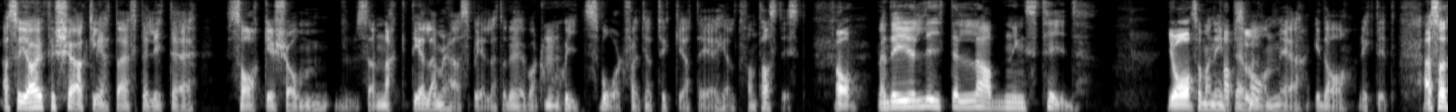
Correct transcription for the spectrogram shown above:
alltså jag har ju försökt leta efter lite saker som så här, nackdelar med det här spelet och det har varit Mm. skitsvårt för att jag tycker att det är helt fantastiskt. Ja, Men det är ju lite laddningstid ja som man inte absolut. är van med idag riktigt. Alltså,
